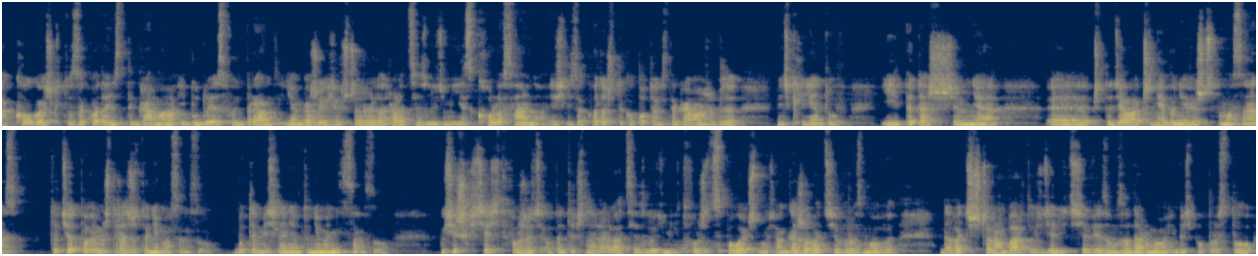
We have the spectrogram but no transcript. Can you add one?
a kogoś, kto zakłada Instagrama i buduje swój brand i angażuje się w szczere relacje z ludźmi, jest kolosalna. Jeśli zakładasz tylko po to Instagrama, żeby mieć klientów i pytasz się mnie, e, czy to działa, czy nie, bo nie wiesz, czy to ma sens, to ci odpowiem już teraz, że to nie ma sensu, bo tym myśleniem to nie ma nic sensu. Musisz chcieć tworzyć autentyczne relacje z ludźmi, tworzyć społeczność, angażować się w rozmowy, dawać szczerą wartość, dzielić się wiedzą za darmo i być po prostu,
